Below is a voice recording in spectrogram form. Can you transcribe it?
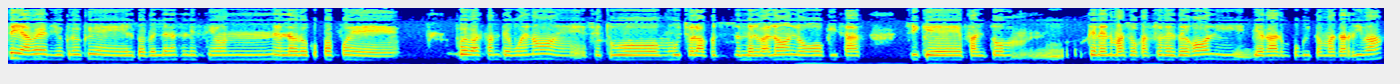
Sí, a ver, yo creo que el papel de la selección en la Eurocopa fue fue bastante bueno, eh, se tuvo mucho la posesión del balón, luego quizás sí que faltó mm, tener más ocasiones de gol y llegar un poquito más arriba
